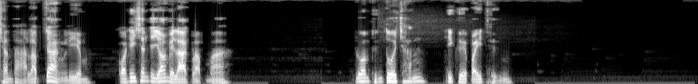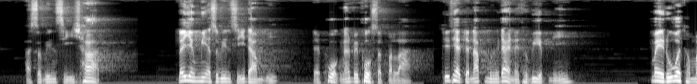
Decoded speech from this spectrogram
ชันทหารรับจ้างเลียม ก่อนที่ฉันจะย้อนเวลากลับมา รวมถึงตัวฉันที่เคยไปถึง อัศวินสีชาติ และยังมีอัศวินสีดำอีก แต่พวกนั้นเป็นพวกสัตว์ประหลาด ที่แทบจะนับมือได้ในทวีปนี้ ไม่รู้ว่าทำไม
